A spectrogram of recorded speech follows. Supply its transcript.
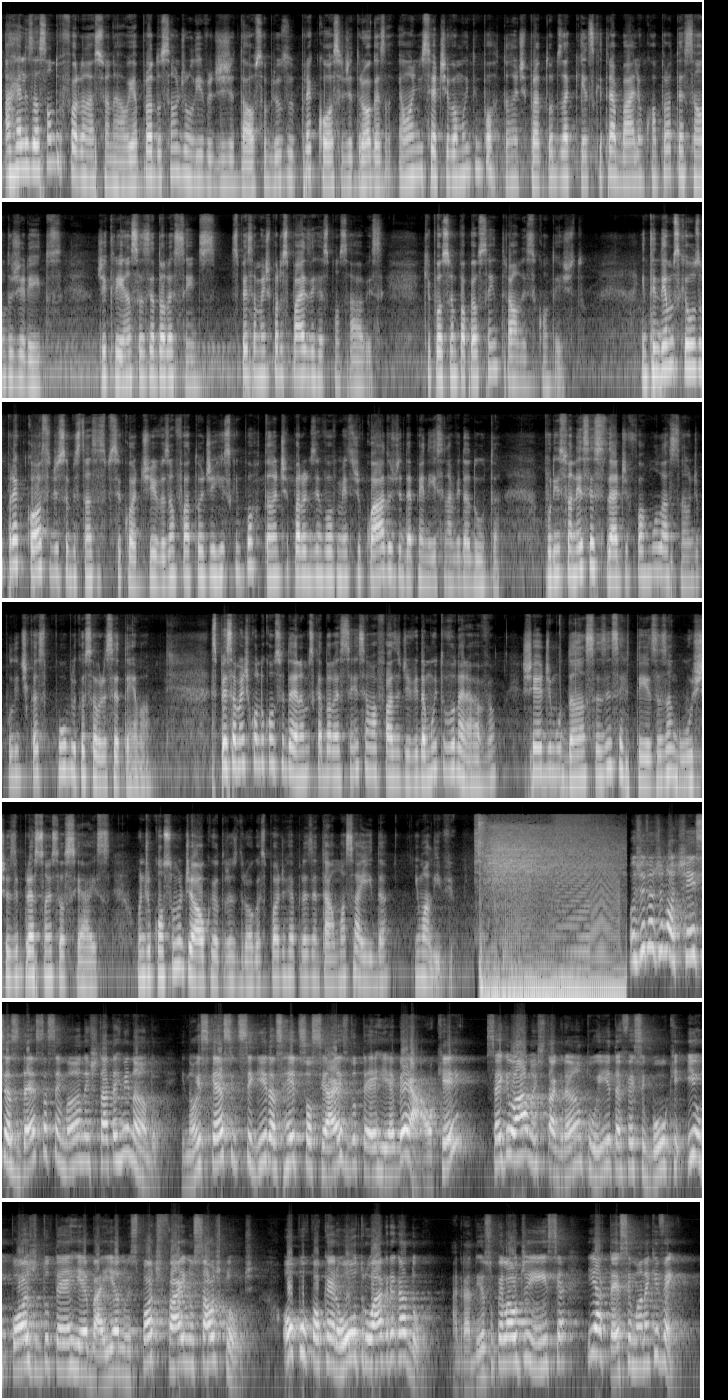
A realização do Fórum Nacional e a produção de um livro digital sobre o uso precoce de drogas é uma iniciativa muito importante para todos aqueles que trabalham com a proteção dos direitos de crianças e adolescentes, especialmente para os pais irresponsáveis, que possuem um papel central nesse contexto. Entendemos que o uso precoce de substâncias psicoativas é um fator de risco importante para o desenvolvimento de quadros de dependência na vida adulta. Por isso, a necessidade de formulação de políticas públicas sobre esse tema especialmente quando consideramos que a adolescência é uma fase de vida muito vulnerável, cheia de mudanças, incertezas, angústias e pressões sociais, onde o consumo de álcool e outras drogas pode representar uma saída e um alívio. O giro de notícias desta semana está terminando. E não esquece de seguir as redes sociais do TREBA, ok? Segue lá no Instagram, Twitter, Facebook e o pod do TRE Bahia no Spotify e no SoundCloud, ou por qualquer outro agregador. Agradeço pela audiência e até semana que vem.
